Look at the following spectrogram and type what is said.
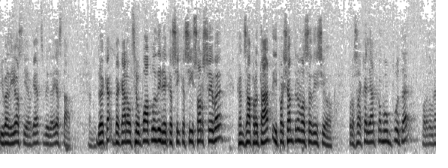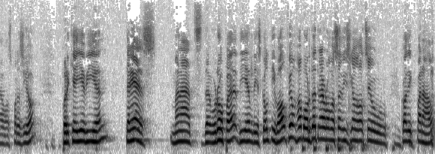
I va dir, hòstia, aquests, mira, ja està. De, de cara al seu poble diré que sí, que sí, sort seva, que ens ha apretat i per això entra la sedició. Però s'ha callat com un puta, perdoneu l'expressió, perquè hi havien tres manats d'Europa dient-li, escolti, vol fer un favor de treure la sedició del seu còdic penal?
